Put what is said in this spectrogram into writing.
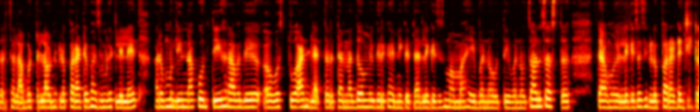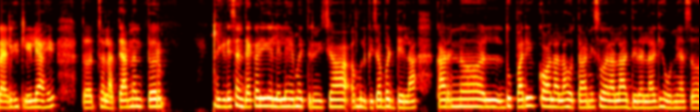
तर चला बटर लावून इकडे पराठे भाजून घेतलेले आहेत. कारण मुलींना कोणतीही घरामध्ये वस्तू आणल्या तर त्यांना दम वगैरे काही निघत नाही. लगेचच मम्मा हे बनव ते बनव. चालूच असतं. त्यामुळे लगेचच इकडे पराठ्याची ट्रायल घेतलेली आहे. तर चला त्यानंतर इकडे संध्याकाळी गेलेले आहे मैत्रिणीच्या मुलगीच्या बड्डेला कारण दुपारी कॉल आला होता आणि स्वराला आदिराला घेऊन असं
